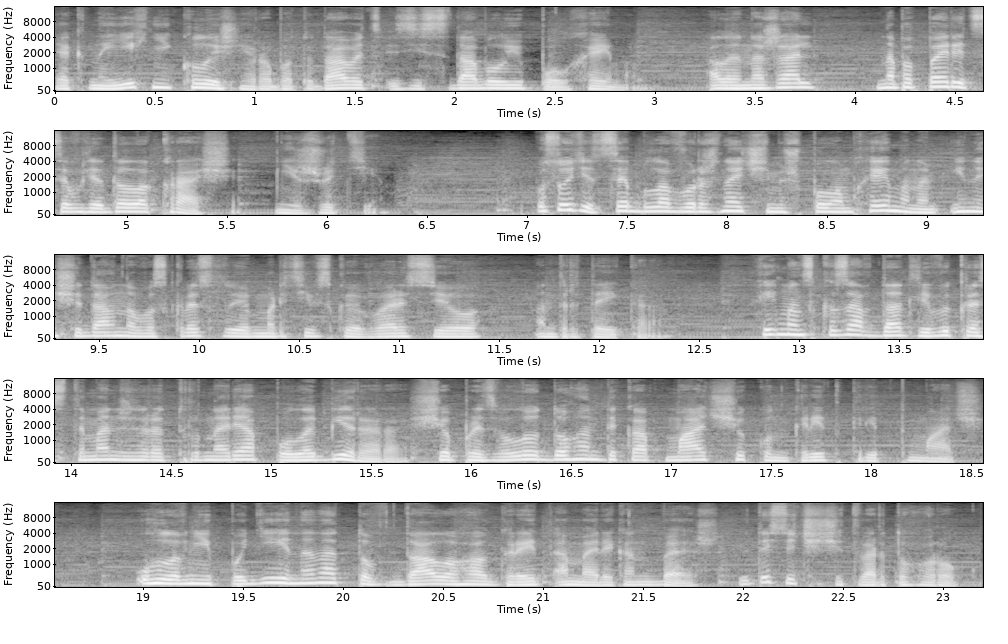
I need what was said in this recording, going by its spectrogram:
як не їхній колишній роботодавець зі CW Пол Хейман. Але, на жаль, на папері це виглядало краще, ніж в житті. По суті, це була ворожнеча між Полом Хейманом і нещодавно воскреслою мерцівською версією Андертейкера. Хейман сказав Дадлі викрасти менеджера трунаря Пола Бірера, що призвело до гандикап матчу Concrete Crypt Match у головній події не надто вдалого Great American Bash 2004 року.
